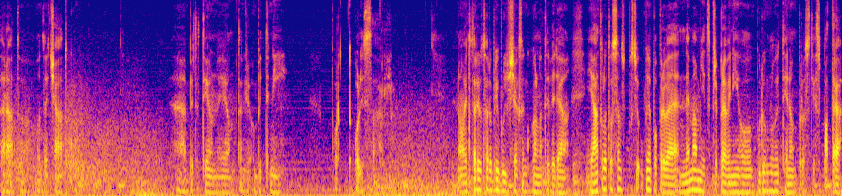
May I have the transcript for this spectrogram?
hrát od začátku. Habitation, jo, takže obytný Port Olisar. No, je to tady docela dobrý budiště, jak jsem koukal na ty videa. Já tohleto jsem spustil úplně poprvé, nemám nic připraveného, budu mluvit jenom prostě z patra.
